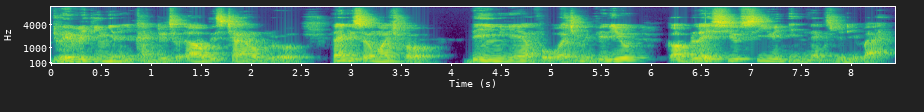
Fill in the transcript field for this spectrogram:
do everything that you can do to help this channel grow. Thank you so much for being here and for watching the video. God bless you. See you in the next video. Bye.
